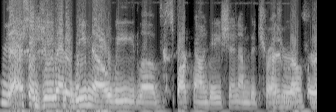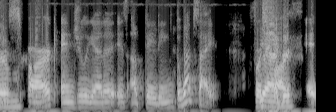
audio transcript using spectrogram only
Yeah, so Julieta, we know we love Spark Foundation. I'm the treasurer for them. Spark, and Julieta is updating the website for Yeah, Spark. this- It-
